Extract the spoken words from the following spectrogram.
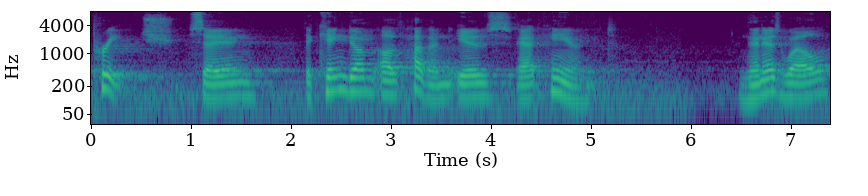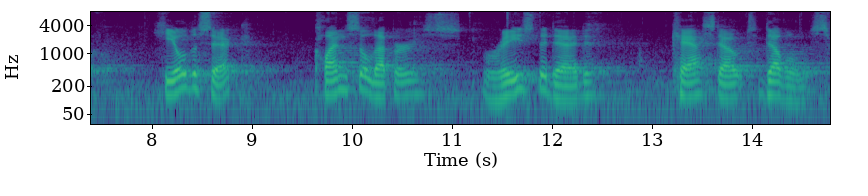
preach, saying, The kingdom of heaven is at hand. And then, as well, heal the sick, cleanse the lepers, raise the dead, cast out devils.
